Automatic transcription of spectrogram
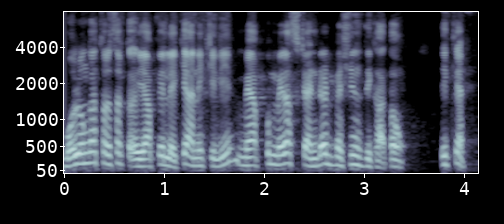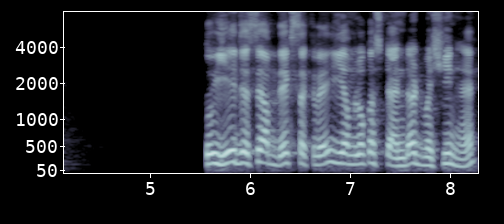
बोलूँगा थोड़ा सा यहाँ पे लेके आने के लिए, मैं आपको मेरा स्टैंडर्ड मशीन दिखाता हूँ, ठीक है? तो ये जैसे आप देख सक रहे हैं, ये हम लोग का स्टैंडर्ड मशीन है।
